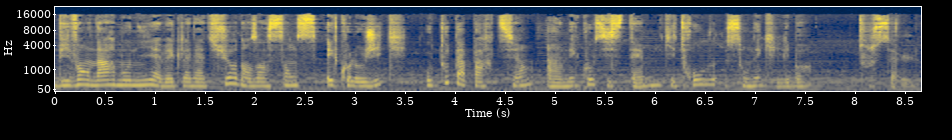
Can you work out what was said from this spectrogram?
vivant en harmonie avec la nature dans un sens écologique où tout appartient à un écosystème qui trouve son équilibre tout seul.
